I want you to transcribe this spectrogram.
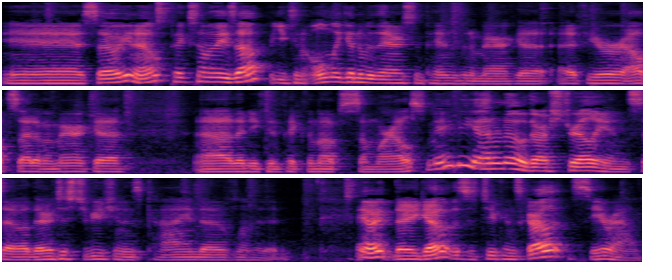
yeah, so, you know, pick some of these up. You can only get them in the Anderson pens in America. If you're outside of America, uh, then you can pick them up somewhere else. Maybe, I don't know, they're Australian, so their distribution is kind of limited. Anyway, there you go. This is Toucan Scarlet. See you around.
